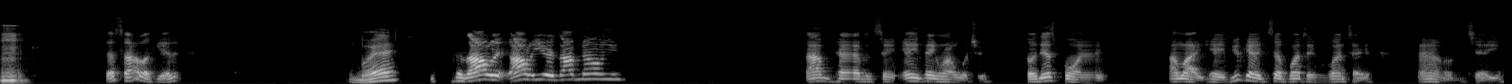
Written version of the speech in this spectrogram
Mhm. That's how I look at it. Boy, Because all the, all the years I've known you, I haven't seen anything wrong with you. So at this point, I'm like, hey, if you can't accept one take for one take, I don't know what to tell you.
